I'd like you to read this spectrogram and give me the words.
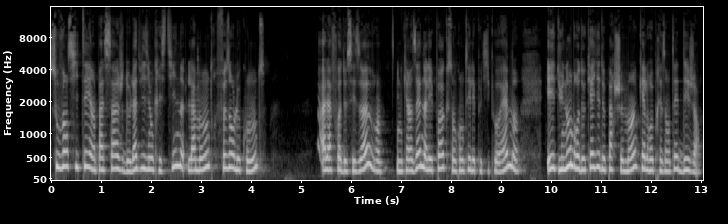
Souvent cité un passage de l'Advision Christine la montre faisant le compte à la fois de ses œuvres, une quinzaine à l'époque sans compter les petits poèmes, et du nombre de cahiers de parchemin qu'elle représentait déjà.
